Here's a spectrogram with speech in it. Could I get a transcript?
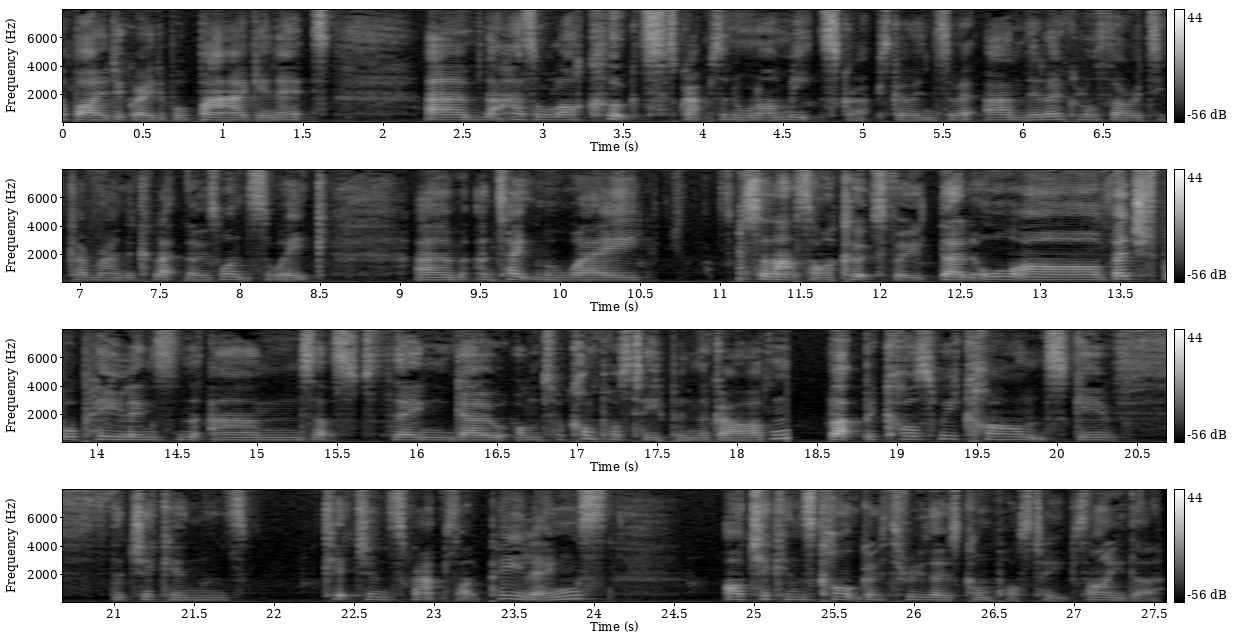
a biodegradable bag in it um, that has all our cooked scraps and all our meat scraps go into it. And the local authority come around and collect those once a week um, and take them away. So that's our cooked food. Then all our vegetable peelings and, and that sort of thing go onto a compost heap in the garden. But because we can't give the chickens kitchen scraps like peelings, our chickens can't go through those compost heaps either.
